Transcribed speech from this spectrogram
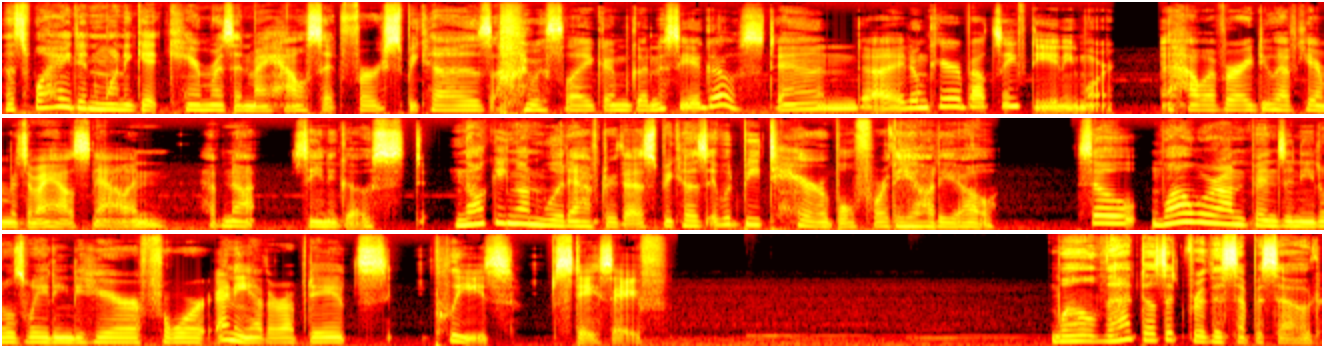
That's why I didn't want to get cameras in my house at first because I was like, I'm going to see a ghost and I don't care about safety anymore. However, I do have cameras in my house now and have not seen a ghost. Knocking on wood after this because it would be terrible for the audio. So, while we're on pins and needles waiting to hear for any other updates, please stay safe. Well, that does it for this episode.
